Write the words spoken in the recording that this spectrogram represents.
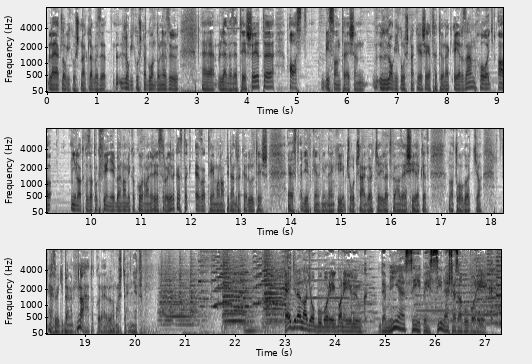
lehet logikusnak, levezet, logikusnak gondolni az ő levezetését. Azt viszont teljesen logikusnak és érthetőnek érzem, hogy a nyilatkozatok fényében, amik a kormány részéről érkeztek, ez a téma napirendre került, és ezt egyébként mindenki csócságatja, illetve az esélyeket latolgatja ez ügyben. Na hát akkor erről most ennyit. Egyre nagyobb buborékban élünk, de milyen szép és színes ez a buborék.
